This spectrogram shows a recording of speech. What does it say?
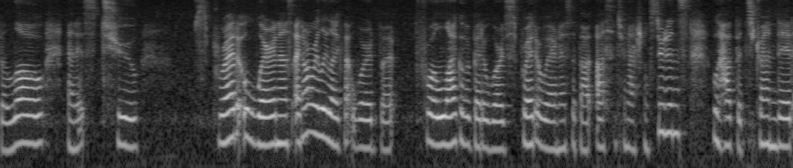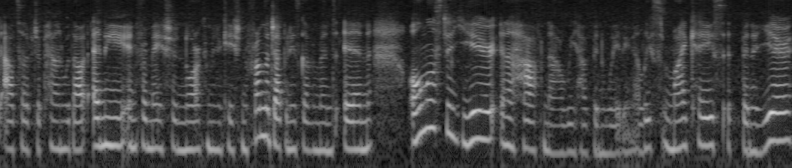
below and it's to spread awareness. I don't really like that word, but for lack of a better word, spread awareness about us international students who have been stranded outside of Japan without any information nor communication from the Japanese government in almost a year and a half now we have been waiting. At least in my case, it's been a year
